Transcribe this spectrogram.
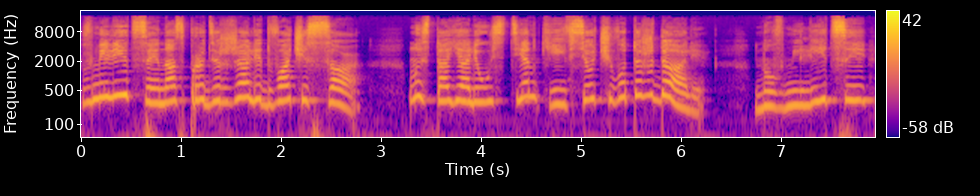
«В милиции нас продержали два часа. Мы стояли у стенки и все чего-то ждали. Но в милиции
